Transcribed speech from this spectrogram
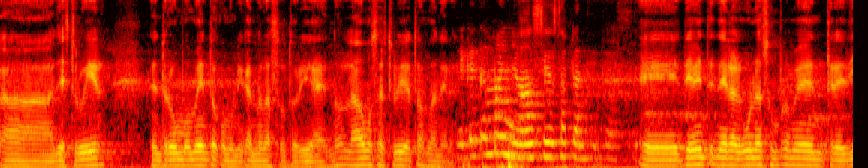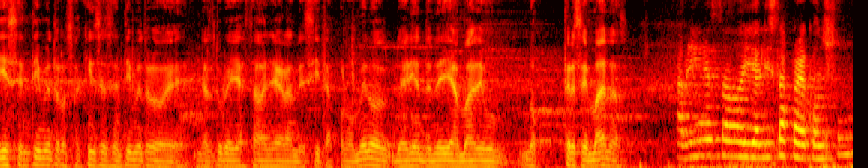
a destruir dentro de un momento comunicando a las autoridades. ¿no? La vamos a destruir de todas maneras. ¿De qué tamaño han sido estas plantitas? Eh, deben tener algunas un promedio entre 10 centímetros a 15 centímetros de, altura, ya estaban ya grandecitas, por lo menos deberían tener ya más de unos tres semanas. ¿Habrían estado ya listas para el consumo?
